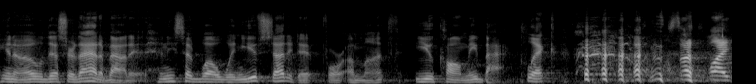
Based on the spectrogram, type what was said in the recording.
you know, this or that about it. And he said, Well, when you've studied it for a month, you call me back. Click. so it's like,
